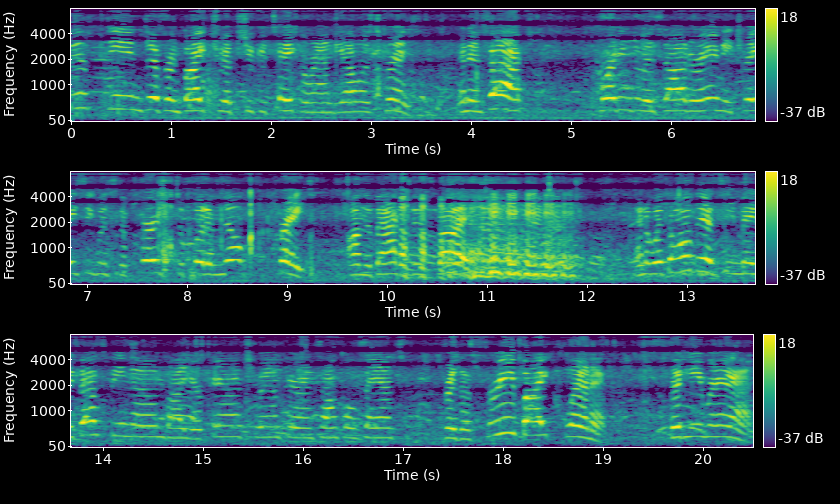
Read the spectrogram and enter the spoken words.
15 different bike trips you could take around Yellow Springs. And in fact, According to his daughter Amy, Tracy was the first to put a milk crate on the back of his bike. and with all this, he may best be known by your parents, grandparents, uncles, aunts for the free bike clinic that he ran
